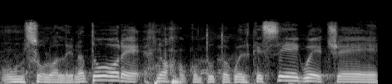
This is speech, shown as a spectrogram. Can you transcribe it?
un solo allenatore, no? con tutto quel che segue, c'è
